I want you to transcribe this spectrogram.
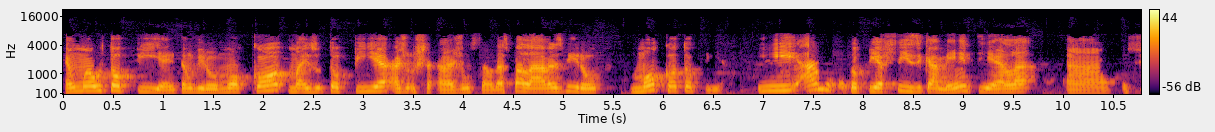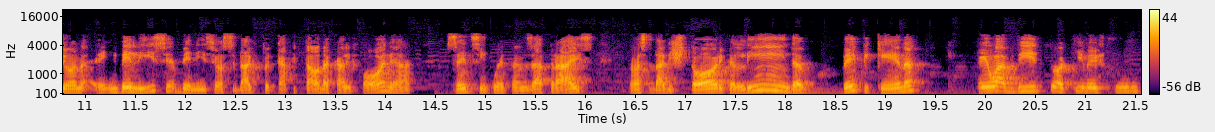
é uma utopia. Então, virou mocó mais utopia, a junção das palavras virou mocotopia. E a mocotopia, fisicamente, ela ah, funciona em Benícia. Benícia é uma cidade que foi capital da Califórnia há 150 anos atrás. É uma cidade histórica, linda, bem pequena. Eu habito aqui, meu estúdio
